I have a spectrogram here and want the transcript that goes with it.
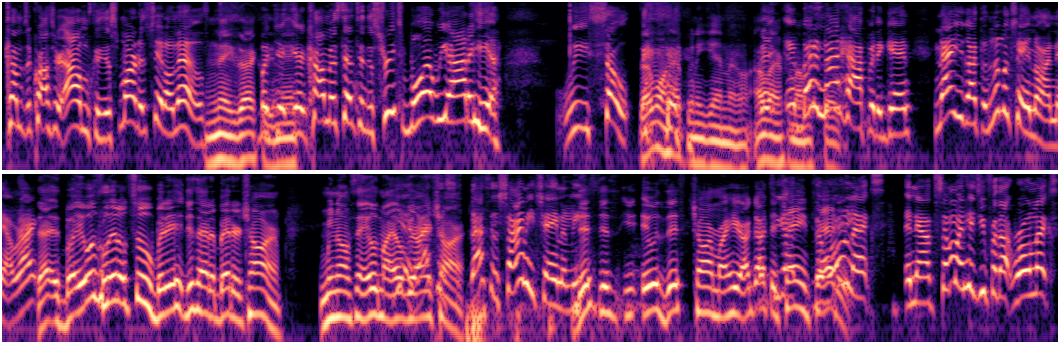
comes across your albums because you're smart as shit on those. Exactly, But your, your common sense in the streets, boy, we out of here. We so That won't happen again, though. I learned it from my better not happen again. Now you got the little chain on now, right? That, but it was little too, but it just had a better charm. You know what I'm saying? It was my Yeah, LVR that's, charm. A, that's a shiny chain at least. This just it was this charm right here. I got But the chain the tatted. Rolex, and now if someone hits you for that Rolex,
